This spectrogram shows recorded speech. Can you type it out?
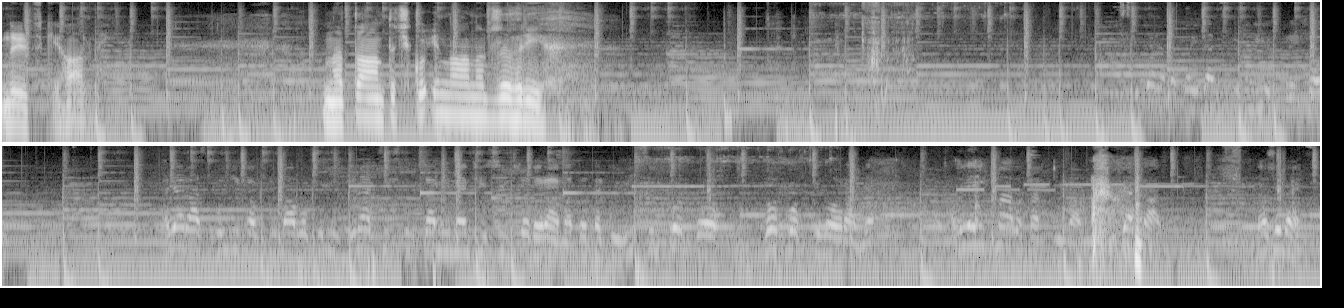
Дивіться, гарний. На танточку і на ноджигріх. А я раз поїхав, знімав окунів 12 штук, самі менші 700 грам, а то такі від 700 до, до 2 кілограм. Я, але я їх мало там знімав. Я так, на живець.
